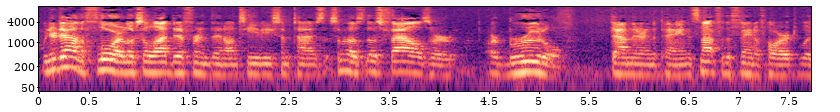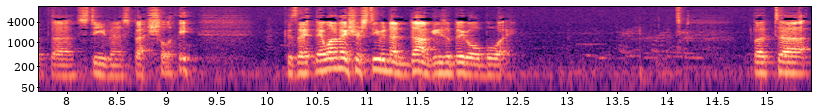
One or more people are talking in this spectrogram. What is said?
when you're down on the floor, it looks a lot different than on TV. Sometimes some of those those fouls are are brutal down there in the pain. It's not for the faint of heart with uh, Steven, especially, because they, they want to make sure Steven doesn't dunk. He's a big old boy. But uh,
